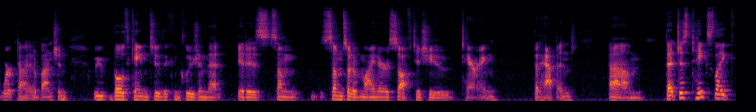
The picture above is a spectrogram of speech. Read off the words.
worked on it a bunch and we both came to the conclusion that it is some some sort of minor soft tissue tearing that happened um, that just takes like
